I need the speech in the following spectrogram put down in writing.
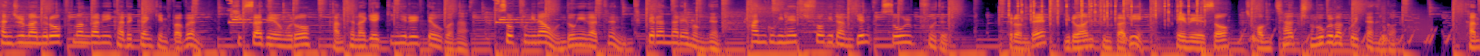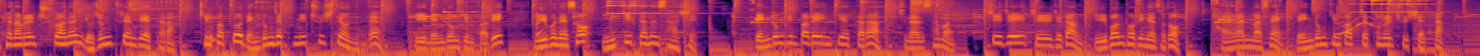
한 줄만으로 포만감이 가득한 김밥은 식사 대용으로 간편하게 끼니를 때우거나 소풍이나 운동회 같은 특별한 날에 먹는 한국인의 추억이 담긴 소울푸드. 그런데 이러한 김밥이 해외에서 점차 주목을 받고 있다는 것. 간편함을 추구하는 요즘 트렌드에 따라 김밥도 냉동 제품이 출시되었는데 이 냉동 김밥이 일본에서 인기 있다는 사실. 냉동 김밥의 인기에 따라 지난 3월 CJ 제일제당 일본 법인에서도 다양한 맛의 냉동 김밥 제품을 출시했다.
